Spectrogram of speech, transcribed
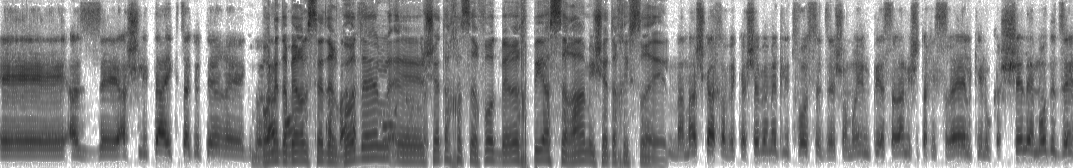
אה, אז השליטה היא קצת יותר גדולה. בוא נדבר פה, על סדר גודל, הסיכון... שטח השרפות בערך פי עשרה משטח ישראל. ממש ככה, וקשה באמת לתפוס את זה, שאומרים פי עשרה משטח ישראל, כאילו קשה לאמוד את זה,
